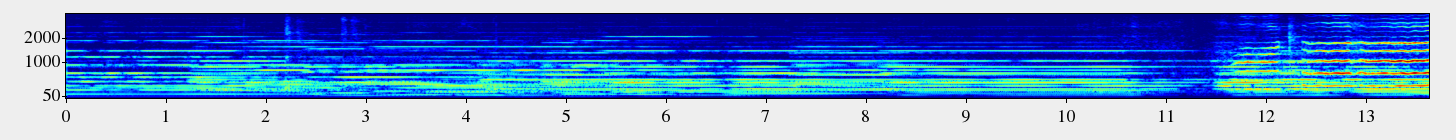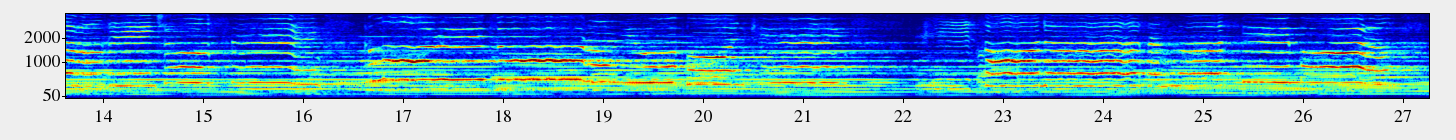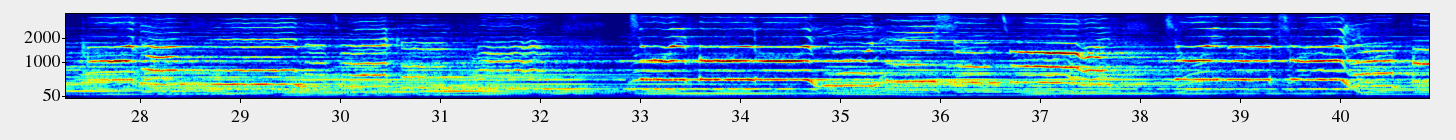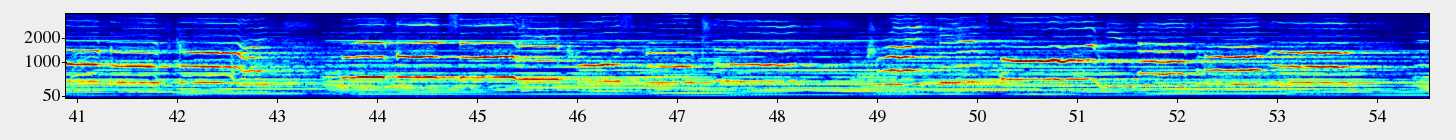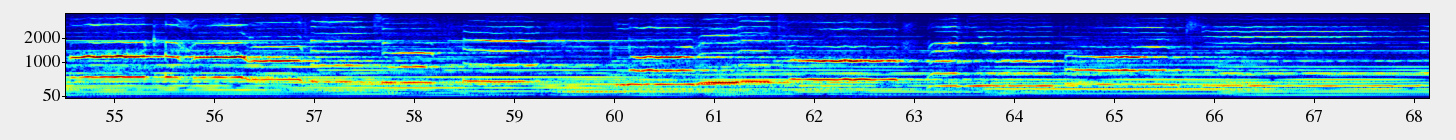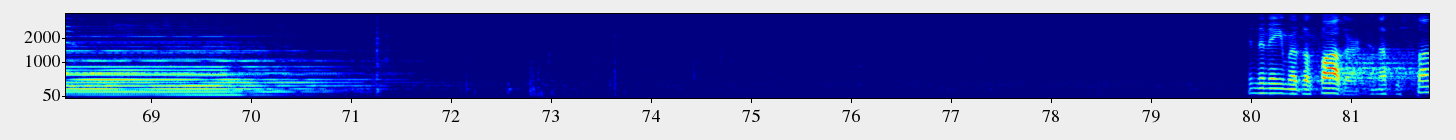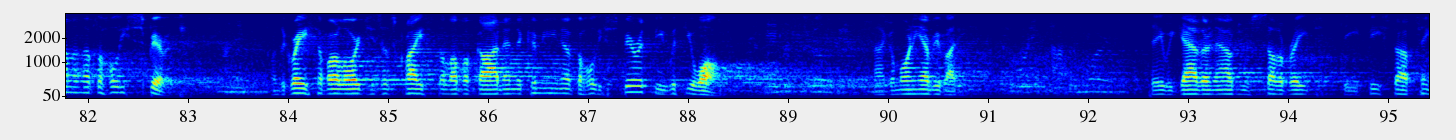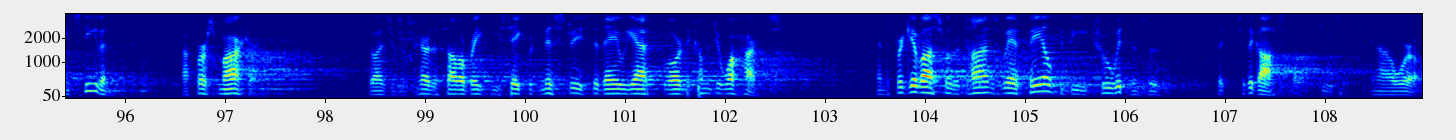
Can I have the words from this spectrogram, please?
In the name of the Father, and of the Son, and of the Holy Spirit. with the grace of our Lord Jesus Christ, the love of God, and the communion of the Holy Spirit be with you all. Uh, good morning, everybody. Today we gather now to celebrate the feast of St. Stephen, our first martyr. So as we prepare to celebrate these sacred mysteries today, we ask the Lord to come into our hearts and to forgive us for the times we have failed to be true witnesses to the gospel of Jesus in our world.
